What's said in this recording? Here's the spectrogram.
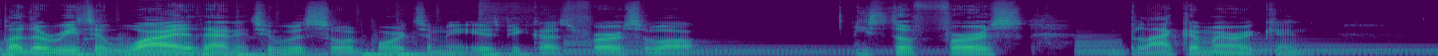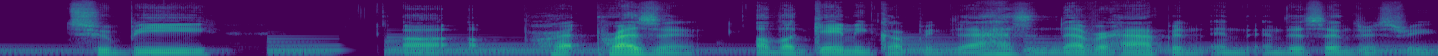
but the reason why that interview was so important to me is because first of all, he's the first Black American to be uh, a pre- president of a gaming company. That has never happened in in this industry,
